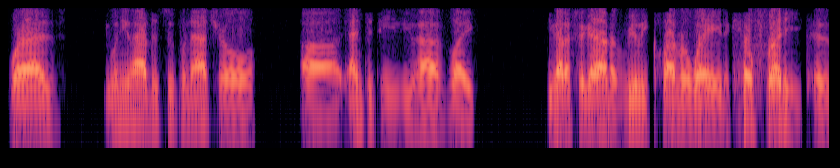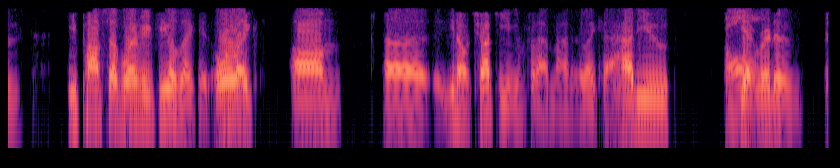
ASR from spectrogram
Whereas when you have the supernatural uh entities, you have like you got to figure out a really clever way to kill Freddy because he pops up whenever he feels like it, or like um uh, you know, Chucky even for that matter. Like, how do you oh, get rid of? I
